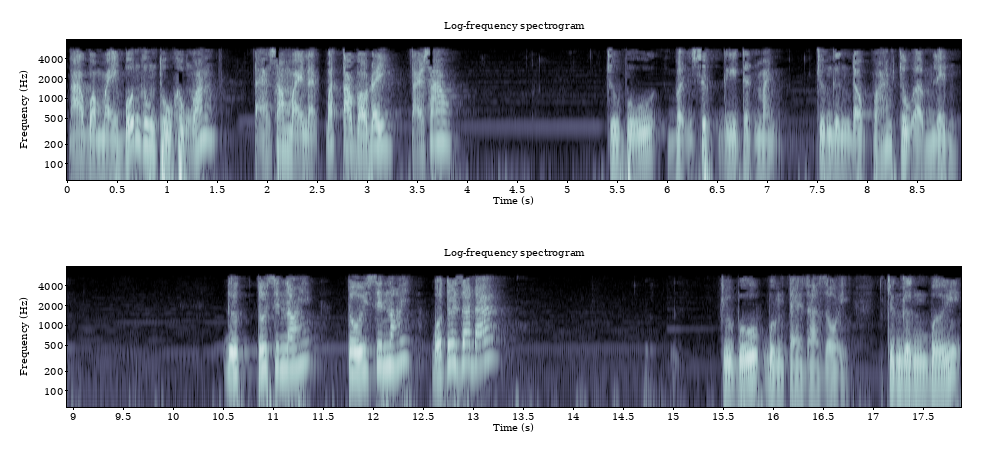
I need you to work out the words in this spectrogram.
tao và mày vốn không thù không oán, tại sao mày lại bắt tao vào đây, tại sao? Chú Vũ vận sức ghi thật mạnh, Trương Ngưng đau quá kêu ẩm lên. Được, tôi xin nói, tôi xin nói, bỏ tôi ra đã. Chú Vũ buông tay ra rồi, Trương Ngân mới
